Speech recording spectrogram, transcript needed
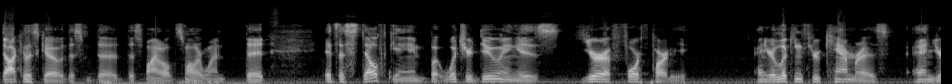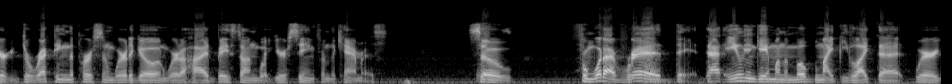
the Oculus Go, this the the smaller smaller one that it's a stealth game. But what you're doing is you're a fourth party, and you're looking through cameras and you're directing the person where to go and where to hide based on what you're seeing from the cameras. So, from what I've read, th- that alien game on the mobile might be like that, where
